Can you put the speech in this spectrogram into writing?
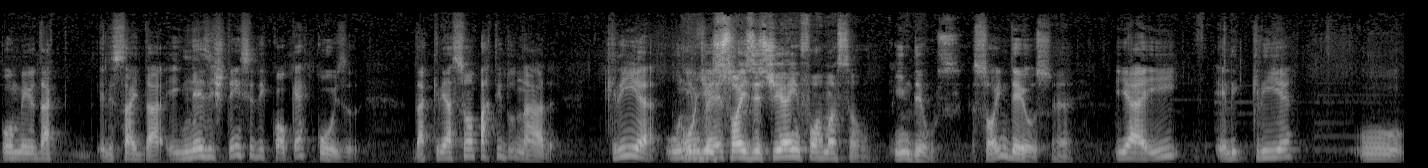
Por meio da. Ele sai da inexistência de qualquer coisa, da criação a partir do nada. Cria o universo. Onde só existia a informação, em Deus. Só em Deus. É. E aí ele cria o,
